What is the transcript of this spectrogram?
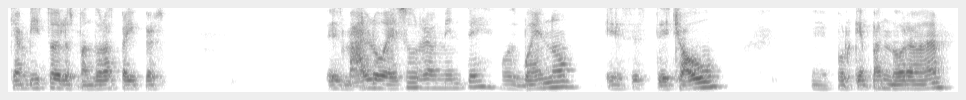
que han visto de los Pandora Papers? ¿Es malo eso realmente? ¿O es bueno? ¿Es este show? Eh, ¿Por qué Pandora?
